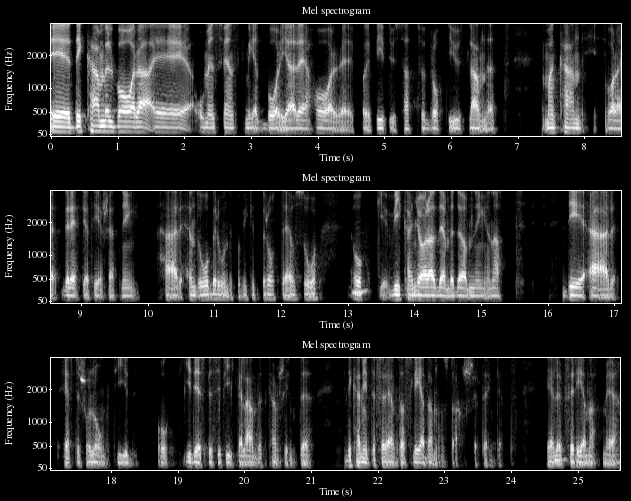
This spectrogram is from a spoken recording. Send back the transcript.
Eh, det kan väl vara eh, om en svensk medborgare har eh, blivit utsatt för brott i utlandet. Man kan vara berättigad till ersättning här ändå beroende på vilket brott det är och så. Mm. Och vi kan göra den bedömningen att det är efter så lång tid och i det specifika landet kanske inte, det kan inte förräntas leda någonstans helt enkelt. Eller mm. förenat med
